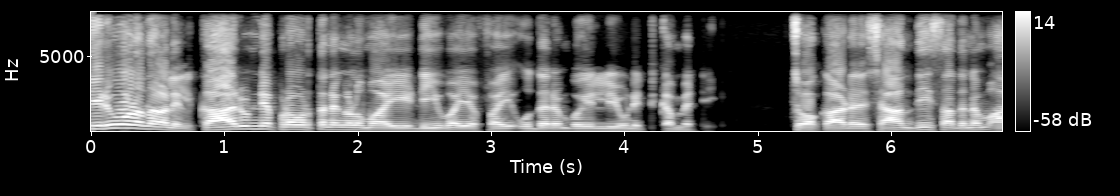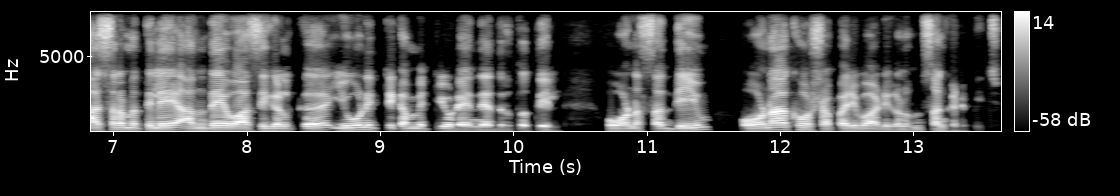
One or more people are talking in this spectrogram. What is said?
തിരുവോണനാളിൽ കാരുണ്യ പ്രവർത്തനങ്ങളുമായി DYFI Udarampoyil unit committee. Chokkad Shanthi Sadanam ആശ്രമത്തിലെ അന്തേവാസികൾക്ക് യൂണിറ്റ് കമ്മിറ്റിയുടെ നേതൃത്വത്തിൽ ഓണസദ്യയും ഓണാഘോഷ പരിപാടികളും സംഘടിപ്പിച്ചു.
